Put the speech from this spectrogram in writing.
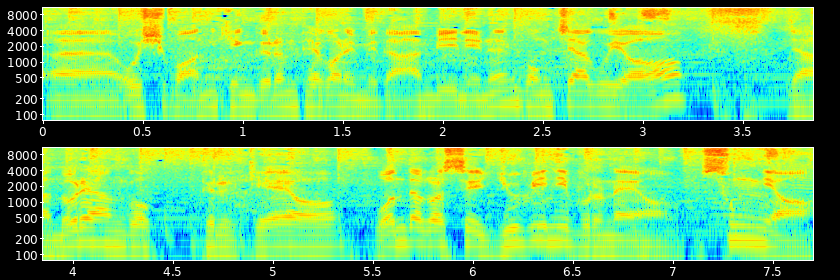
어, 50원, 긴 글은 100원입니다. 미니는 공짜고요. 자, 노래 한 곡 들을게요. 원더걸스의 유빈이 부르네요. 숙녀.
